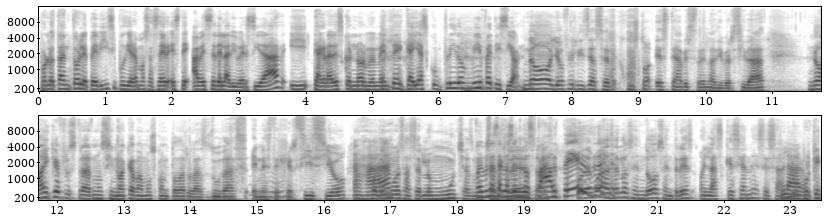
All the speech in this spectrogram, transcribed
Por lo tanto, le pedí si pudiéramos hacer este ABC de la diversidad y te agradezco enormemente que hayas cumplido mi petición. No, yo feliz de hacer justo este ABC de la diversidad. No hay que frustrarnos si no acabamos con todas las dudas en este ejercicio. Ajá. Podemos hacerlo muchas, Podemos muchas hacerlos en dos partes. Podemos hacerlos en dos, en tres o en las que sea necesario. Claro. Porque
